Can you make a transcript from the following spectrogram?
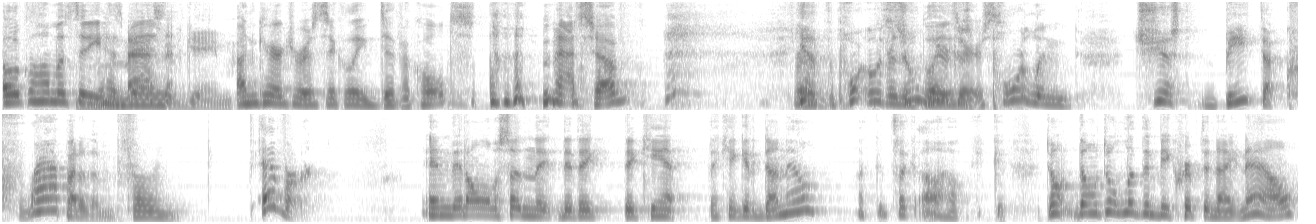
Oklahoma City has Massive been game. uncharacteristically difficult matchup. yeah, the Port- for the so Blazers. Portland just beat the crap out of them forever, and then all of a sudden they they they, they can't they can't get it done now. It's like oh, don't don't don't let them be kryptonite now.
